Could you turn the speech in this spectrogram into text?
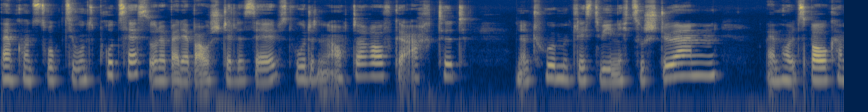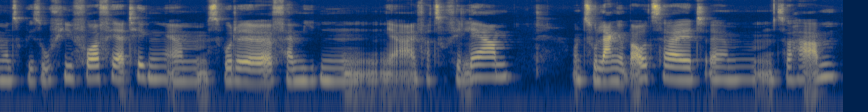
Beim Konstruktionsprozess oder bei der Baustelle selbst wurde dann auch darauf geachtet, die Natur möglichst wenig zu stören, beim Holzbau kann man sowieso viel vorfertigen. Ähm, es wurde vermieden, ja, einfach zu viel Lärm und zu lange Bauzeit ähm, zu haben.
